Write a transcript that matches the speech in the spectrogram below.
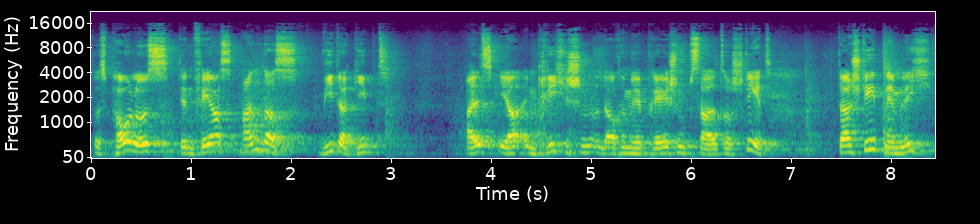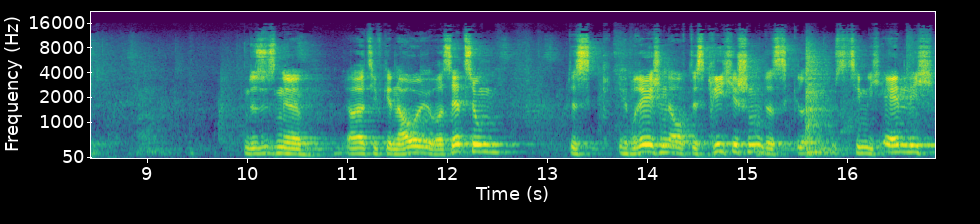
dass Paulus den Vers anders wiedergibt, als er im griechischen und auch im hebräischen Psalter steht. Da steht nämlich, und das ist eine relativ genaue Übersetzung des Hebräischen, auch des Griechischen, das ist ziemlich ähnlich.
